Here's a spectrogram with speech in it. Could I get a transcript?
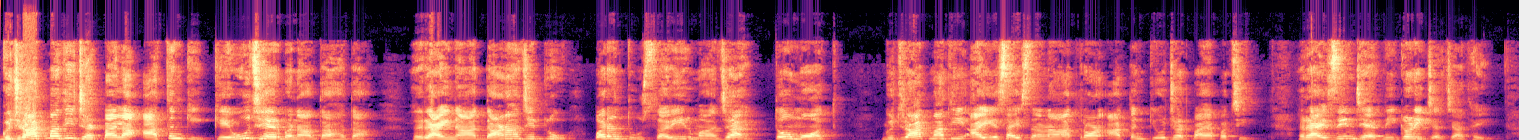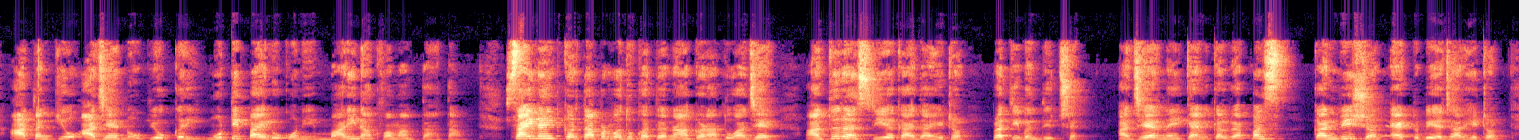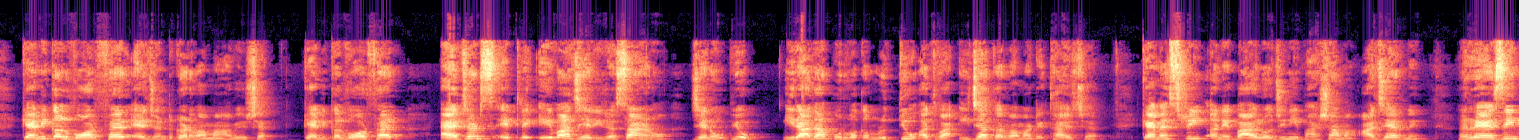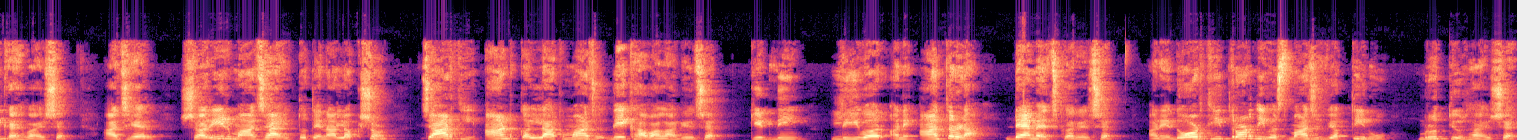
ગુજરાતમાંથી ઝડપાયેલા આતંકી કેવું ઝેર બનાવતા હતા? રાઈના દાણા જેટલું, પરંતુ શરીરમાં જાય તો મોત. ગુજરાતમાંથી આઈએસઆઈસના ત્રણ આતંકીઓ ઝડપાયા પછી રાઇઝિન ઝેરની ઘણી ચર્ચા થઈ. આતંકીઓ આ ઝેરનો ઉપયોગ કરી મોટી પાયે લોકોને મારી નાખવા માંગતા હતા. સાયનાઇટ કરતાં પણ વધુ ખતરનાક ગણાતું આ ઝેર આંતરરાષ્ટ્રીય કાયદા હેઠળ પ્રતિબંધિત છે. આ ઝેરને કેમિકલ વેપન્સ કન્વિશન એક્ટ બે હજાર હેઠળ કેમિકલ વોરફેર એજન્ટ ગણવામાં આવે છે. કેમિકલ વોરફેર એજન્ટ્સ એટલે એવા ઝેરી રસાયણો જેનો ઉપયોગ ઈરાદાપૂર્વક મૃત્યુ અથવા ઈજા કરવા માટે થાય છે. કેમેસ્ટ્રી અને બાયોલોજીની ભાષામાં આ ઝેરને રેઝિન કહેવાય છે. આ ઝેર શરીરમાં જાય તો તેના લક્ષણ ચારથી આઠ કલાકમાં જ દેખાવા લાગે છે. કિડની, લીવર અને આંતરડા ડેમેજ કરે છે. અને દોઢથી ત્રણ દિવસમાં જ વ્યક્તિનું મૃત્યુ થાય છે.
